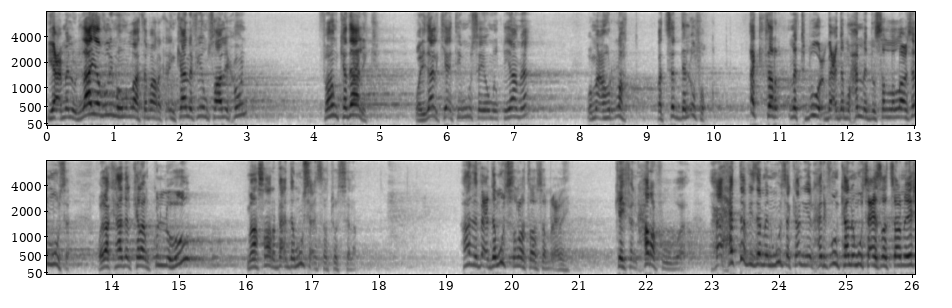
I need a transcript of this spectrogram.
يعملون. لا يظلمهم الله تبارك. إن كان فيهم صالحون فهم كذلك. ولذلك يأتي موسى يوم القيامة ومعه الرهط. قد سد الأفق. أكثر متبوع بعد محمد صلى الله عليه وسلم موسى. ولكن هذا الكلام كله ما صار بعد موسى عليه الصلاة والسلام. هذا بعد موسى صلى الله عليه وسلم عليه. كيف انحرفوا حتى في زمن موسى كانوا ينحرفون. كان موسى عليه الصلاة والسلام إيش؟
